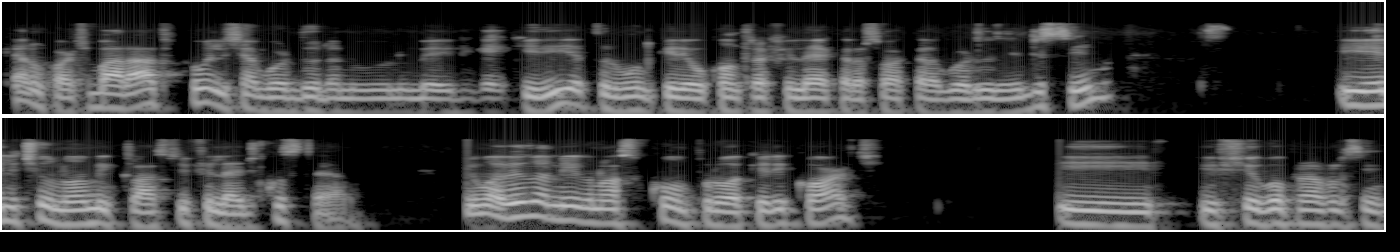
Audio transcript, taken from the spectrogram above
Que era um corte barato, como ele tinha gordura no, no meio, ninguém queria, todo mundo queria o contrafilé, que era só aquela gordurinha de cima. E ele tinha o nome clássico de filé de costela. E uma vez um amigo nosso comprou aquele corte e, e chegou para nós e falou assim:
